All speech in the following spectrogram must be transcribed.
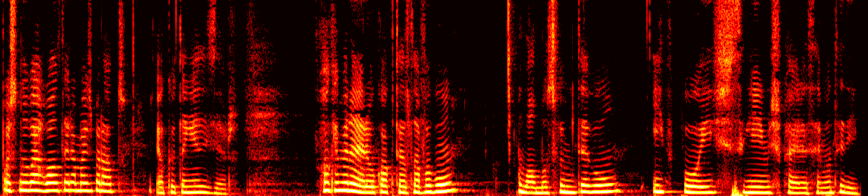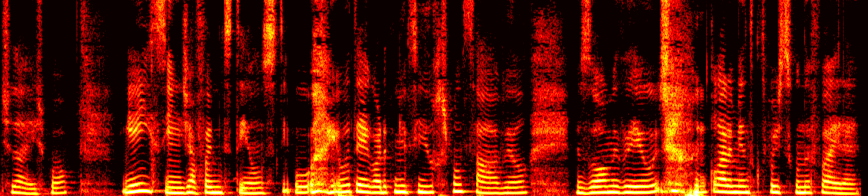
Pois que no bairro alto era mais barato. É o que eu tenho a dizer. De qualquer maneira, o cocktail estava bom, o almoço foi muito bom e depois seguimos para ser montaditos da Expo. E aí sim, já foi muito tenso. Tipo, eu até agora tinha sido responsável, mas oh meu Deus, claramente que depois de segunda-feira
